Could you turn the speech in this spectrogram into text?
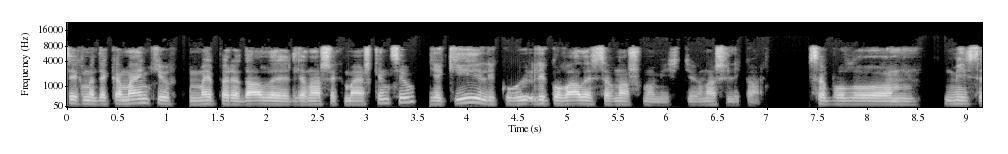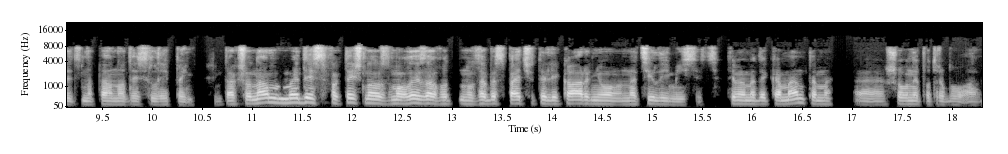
цих медикаментів ми передали для наших мешканців, які ліку... лікувалися в нашому місті, в нашій лікарні. Це було місяць, напевно, десь липень. Так що нам ми десь фактично змогли ну, забезпечити лікарню на цілий місяць тими медикаментами, е, що вони потребували.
